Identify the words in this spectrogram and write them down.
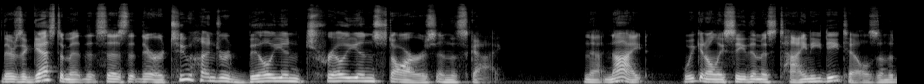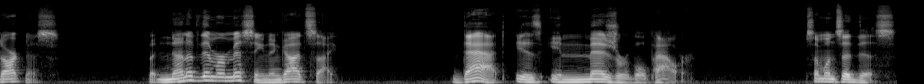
There's a guesstimate that says that there are 200 billion trillion stars in the sky. Now, at night, we can only see them as tiny details in the darkness. But none of them are missing in God's sight. That is immeasurable power. Someone said this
